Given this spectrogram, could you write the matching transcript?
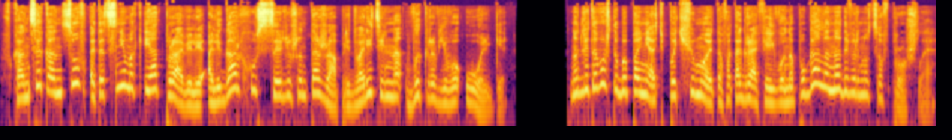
В конце концов, этот снимок и отправили олигарху с целью шантажа, предварительно выкрав его у Ольги. Но для того, чтобы понять, почему эта фотография его напугала, надо вернуться в прошлое.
